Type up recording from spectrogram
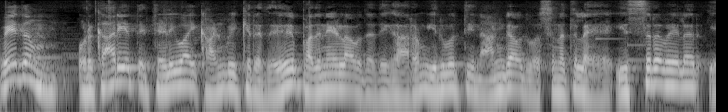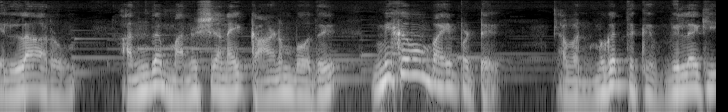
வேதம் ஒரு காரியத்தை தெளிவாய் காண்பிக்கிறது பதினேழாவது அதிகாரம் இருபத்தி நான்காவது வசனத்தில் இஸ்ரவேலர் எல்லாரும் அந்த மனுஷனை காணும்போது மிகவும் பயப்பட்டு அவன் முகத்துக்கு விலகி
